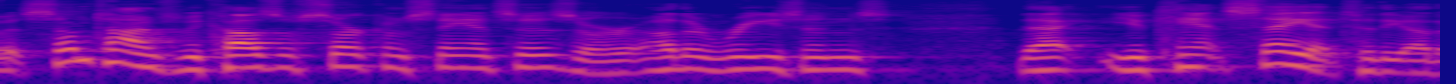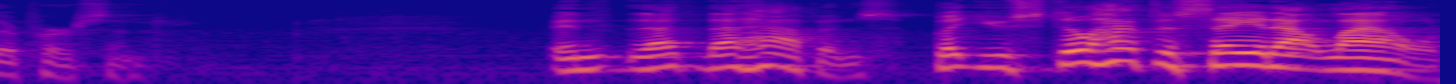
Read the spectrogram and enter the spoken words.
But sometimes, because of circumstances or other reasons, that you can't say it to the other person. And that, that happens. But you still have to say it out loud.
